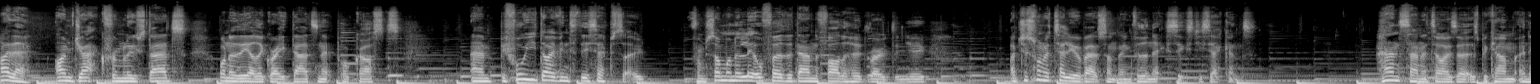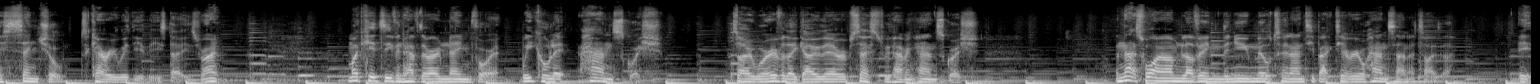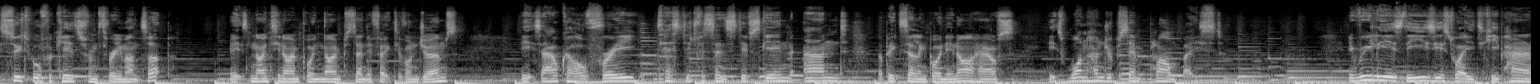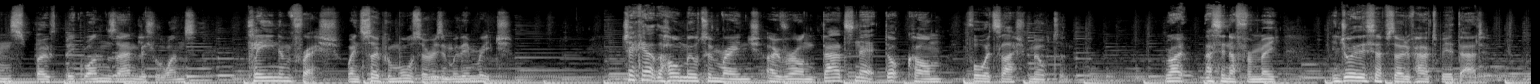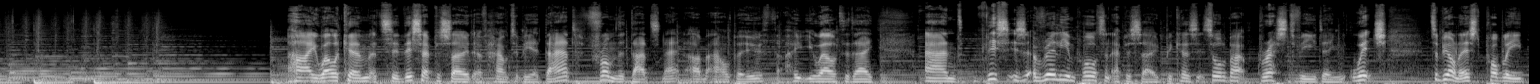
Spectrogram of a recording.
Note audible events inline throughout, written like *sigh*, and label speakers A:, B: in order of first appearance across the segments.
A: Hi there, I'm Jack from Loose Dads, one of the other great Dadsnet podcasts. And before you dive into this episode, from someone a little further down the fatherhood road than you, I just want to tell you about something for the next 60 seconds. Hand sanitizer has become an essential to carry with you these days, right? My kids even have their own name for it. We call it hand squish. So wherever they go, they're obsessed with having hand squish. And that's why I'm loving the new Milton antibacterial hand sanitizer. It's suitable for kids from three months up. It's 99.9% effective on germs. It's alcohol free, tested for sensitive skin, and a big selling point in our house, it's 100% plant based. It really is the easiest way to keep hands, both big ones and little ones, clean and fresh when soap and water isn't within reach. Check out the whole Milton range over on dadsnet.com forward slash Milton. Right, that's enough from me. Enjoy this episode of How to Be a Dad.
B: Hi, welcome to this episode of How to Be a Dad from the Dadsnet. I'm Al Booth. I hope you're well today. And this is a really important episode because it's all about breastfeeding, which, to be honest, probably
